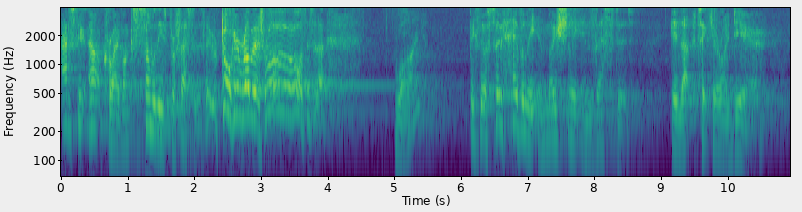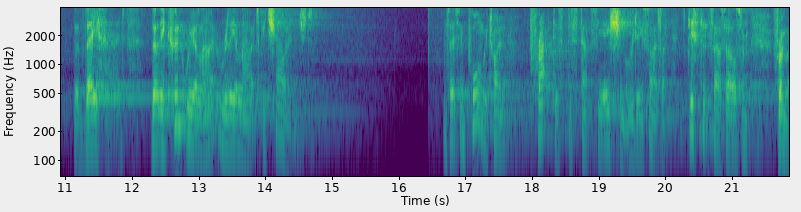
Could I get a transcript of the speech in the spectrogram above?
absolute outcry amongst some of these professors. They were talking rubbish. Whoa, what's this? Why? Because they were so heavily emotionally invested in that particular idea that they had that they couldn't really allow, it to be challenged. And so it's important we try and practice distanciation when we're doing science, like distance ourselves from, from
